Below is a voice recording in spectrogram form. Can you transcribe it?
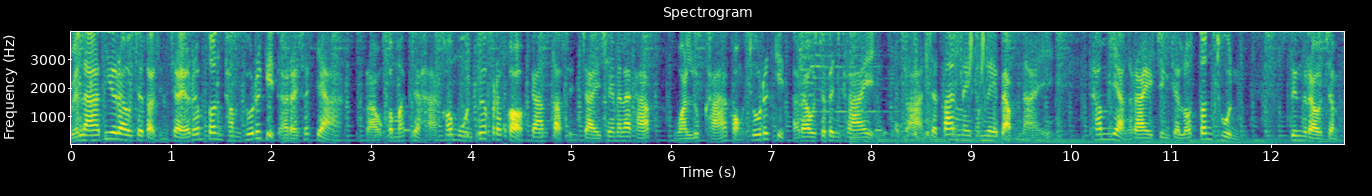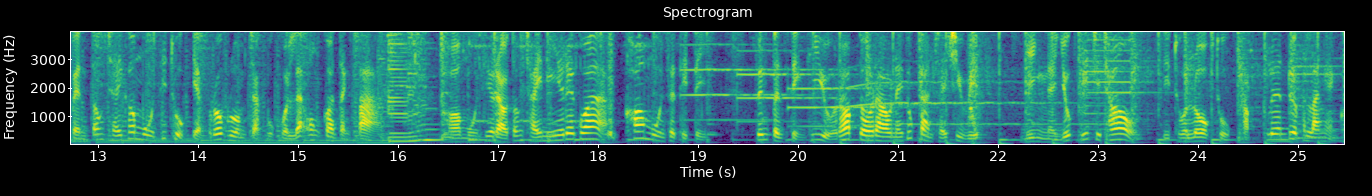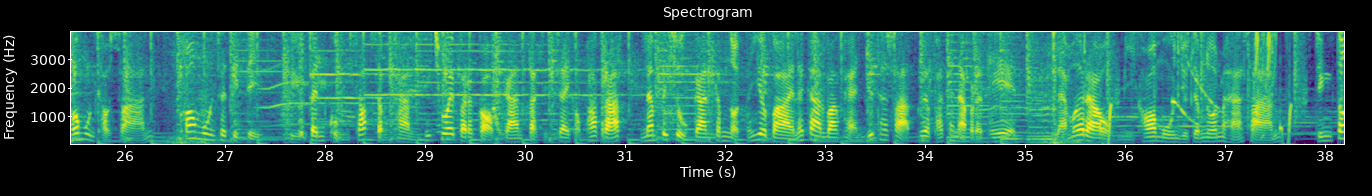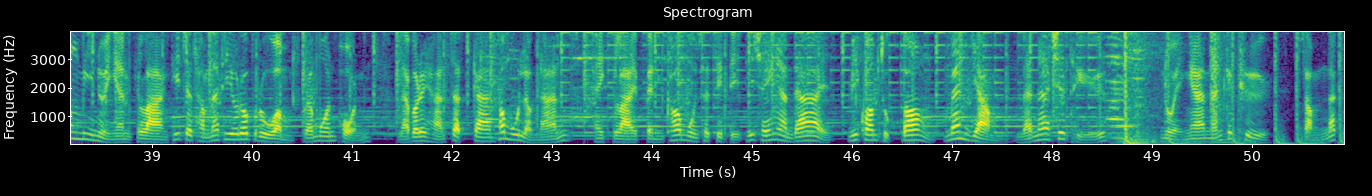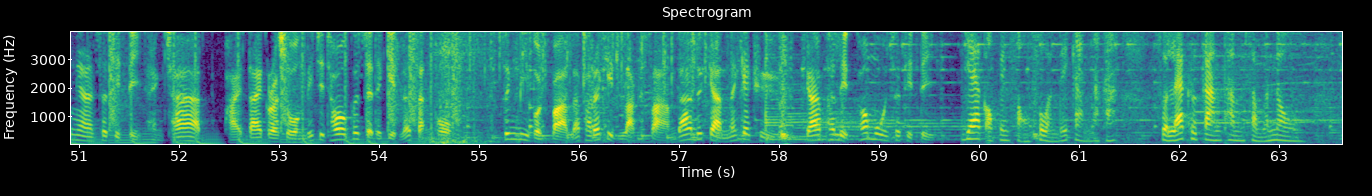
เวลาที่เราจะตัดสินใจเริ่มต้นทำธุรกิจอะไรสักอย่าง เราก็มักจะหาข้อมูลเพื่อประกอบการตัดสินใจใช่ไหมล่ะครับว่าลูกค้าของธุรกิจเราจะเป็นใคร ร้านจะตั้งในทำเลแบบไหนทำอย่างไรจึงจะลดต้นทุน ซึ่งเราจำเป็นต้องใช้ข้อมูลที่ถูกเก็บรวบรวมจากบุคคลและองค์กรต่างๆ ข้อมูลที่เราต้องใช้นี้เรียกว่า ข้อมูลสถิติ ซึ่งเป็นสิ่งที่อยู่รอบตัวเราในทุกการใช้ชีวิต ยิ่งในยุคดิจิทัลที่ทั่วโลกถูกขับเคลื่อนด้วยพลังแห่งข้อมูลข่าวสาร ข้อมูลสถิติถือเป็นขุมทรัพย์สำคัญที่ช่วยประกอบการตัดสินใจของภาครัฐนำไปสู่การกำหนดนโยบายและการวางแผนยุทธศาสตร์เพื่อพัฒนาประเทศ และเมื่อเรามีข้อมูลอยู่จำนวนมหาศาล จึงต้องมีหน่วยงานกลางที่จะทำหน้าที่รวบรวม ประมวลผล และบริหารจัดการข้อมูลเหล่านั้น ให้กลายเป็นข้อมูลสถิติที่ใช้งานได้ มีความถูกต้อง แม่นยำและน่าเชื่อถือ หน่วยงานนั้นก็คือ สำนักงานสถิติแห่งชาติ ภายใต้กระทรวงดิจิทัลเพื่อเศรษฐกิจและสังคม ซึ่งมีบทบาทและภารกิจหลัก 3 ด้านด้วยกันนั่นก็คือ การผลิตข้อมูลสถิติ แยกออกเป็น 2 ส่วนด้วยกันนะคะ ส่วนแรกคือการทำสัมมโน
